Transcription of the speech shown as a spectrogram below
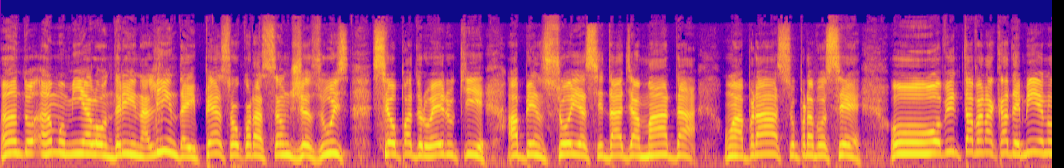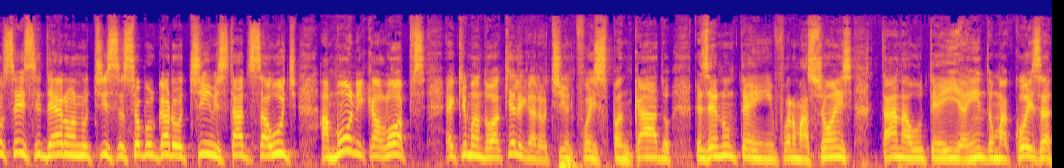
ando, amo minha Londrina, linda, e peço ao coração de Jesus, seu padroeiro, que abençoe a cidade amada. Um abraço para você. O ouvinte estava na academia, não sei se deram a notícia sobre o garotinho, estado de saúde. A Mônica Lopes é que mandou aquele garotinho que foi espancado. Quer dizer, não tem informações tá na UTI ainda, uma coisa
